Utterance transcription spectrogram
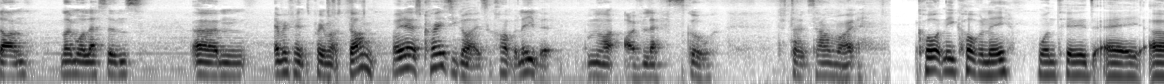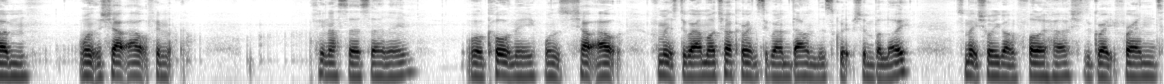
done. No more lessons. Um, everything's pretty much done. Oh yeah, it's crazy, guys. I can't believe it. I'm like, I've left school. Just don't sound right. Courtney Coveney wanted a um, wanted to shout out. I think, I think that's her surname. Well, Courtney wants to shout out from Instagram. I'll chuck her Instagram down in the description below. So make sure you go and follow her. She's a great friend.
